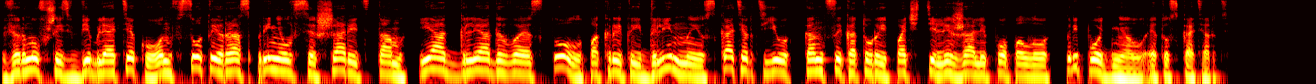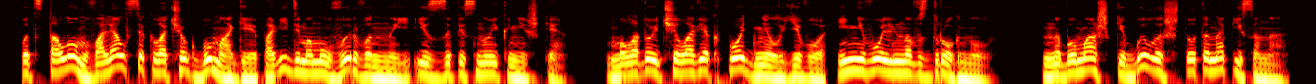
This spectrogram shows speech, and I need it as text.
Вернувшись в библиотеку, он в сотый раз принялся шарить там и, оглядывая стол, покрытый длинной скатертью, концы которой почти лежали по полу, приподнял эту скатерть. Под столом валялся клочок бумаги, по-видимому, вырванный из записной книжки. Молодой человек поднял его и невольно вздрогнул. На бумажке было что-то написано.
